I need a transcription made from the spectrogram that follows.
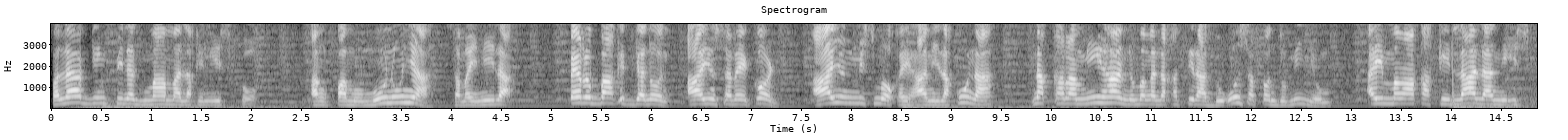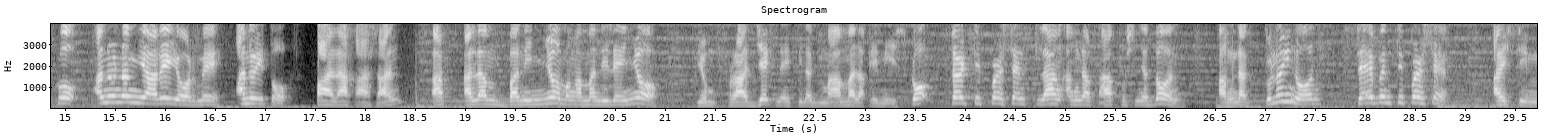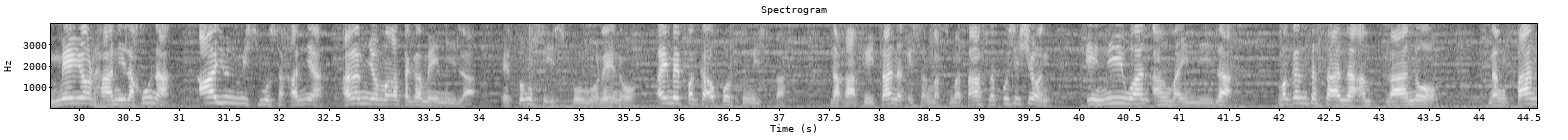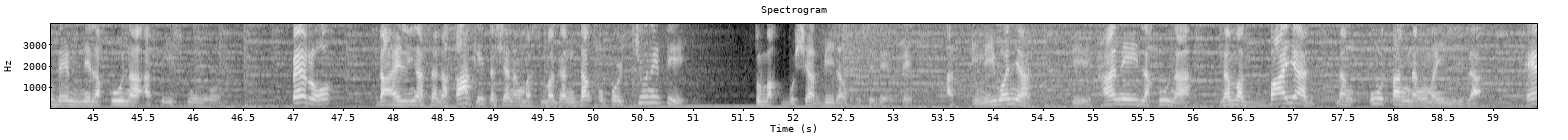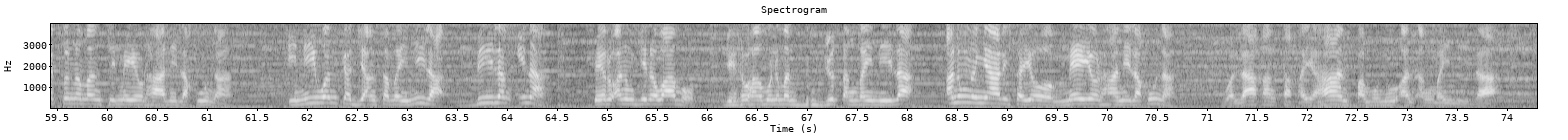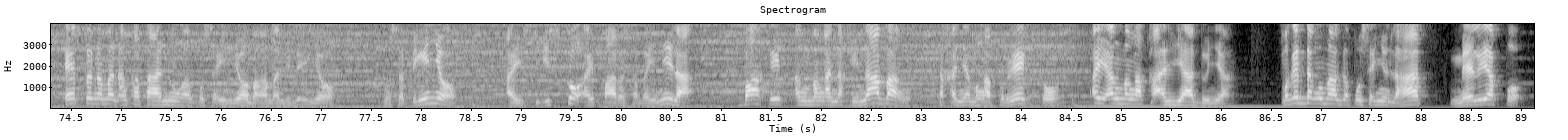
palaging pinagmamalaki ni Isko ang pamumuno niya sa Maynila. Pero bakit ganon? Ayon sa record, ayon mismo kay Hani Lacuna, na karamihan ng mga nakatira doon sa condominium ay mga kakilala ni Isko. Ano nangyari, Yorme? Ano ito? Palakasan? At alam ba ninyo, mga Manileño, yung project na ipinagmamalaki ni Isko, 30% lang ang natapos niya doon. Ang nagtuloy noon, 70% ay si Mayor Hani Lacuna ayon mismo sa kanya. Alam niyo mga taga Maynila, itong si Isko Moreno ay may pagka-oportunista. Nakakita ng isang mas mataas na posisyon, iniwan ang Maynila. Maganda sana ang plano ng tandem ni Lacuna at ni Isko noon. Pero dahil nga sa nakakita siya ng mas magandang opportunity, tumakbo siya bilang presidente at iniwan niya si Hani Lacuna na magbayad ng utang ng Maynila. Eto naman si Mayor Hani Lacuna, iniwan ka diyan sa Maynila bilang ina. Pero anong ginawa mo? Ginawa mo naman dugyot ang Maynila. Anong nangyari sa'yo, Mayor Hani Lacuna? Wala kang kakayahan pamunuan ang Maynila. Eto naman ang katanungan ko sa inyo, mga Manileño. Kung sa tingin nyo ay si Isko ay para sa Maynila, bakit ang mga nakinabang sa kanyang mga proyekto ay ang mga kaalyado niya? Magandang umaga po sa inyong lahat. Meloyap po.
